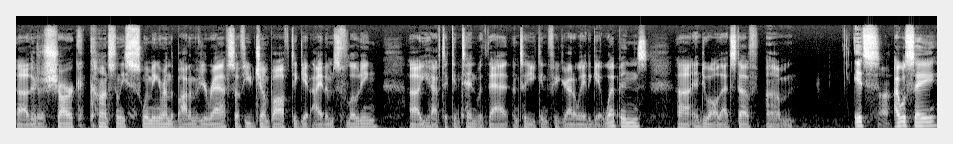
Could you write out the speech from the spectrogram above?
Uh, there's a shark constantly swimming around the bottom of your raft, so if you jump off to get items floating, uh, you have to contend with that until you can figure out a way to get weapons uh, and do all that stuff. Um, it's I will say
